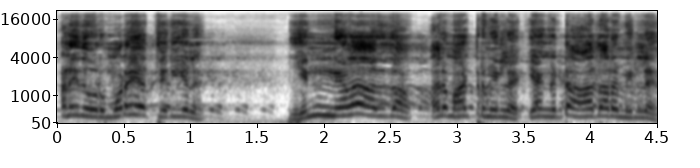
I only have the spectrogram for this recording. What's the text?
ஆனா இது ஒரு முறையா தெரியல. என் அதுதான். அது மாற்றம் இல்லை. என்கிட்ட ஆதாரம் இல்லை.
